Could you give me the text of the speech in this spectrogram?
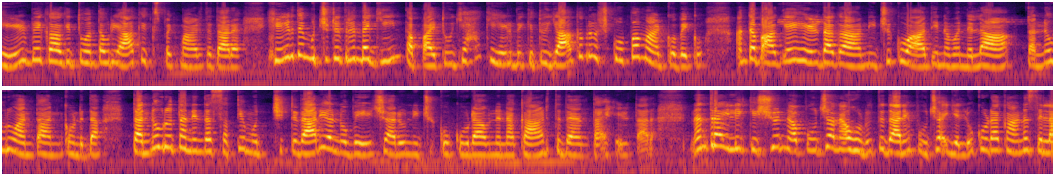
ಹೇಳಬೇಕಾಗಿತ್ತು ಅಂತ ಅವ್ರು ಯಾಕೆ ಎಕ್ಸ್ಪೆಕ್ಟ್ ಮಾಡ್ತಿದ್ದಾರೆ? ಹೇಳ್ದೆ ಮುಚ್ಚಿಟ್ಟಿದ್ರಿಂದ ಏನು ತಪ್ಪಾಯಿತು? ಯಾಕೆ ಹೇಳಬೇಕಿತ್ತು? ಯಾಕೆ ಅವ್ರು ಅಷ್ಟು ಕೋಪ ಮಾಡ್ಕೋಬೇಕು? ಅಂತ ಭಾಗ್ಯ ಹೇಳಿದಾಗ, ನಿಜಕ್ಕೂ ಆದಿ ನಮ್ಮನ್ನೆಲ್ಲ ತನ್ನವರು ಅಂತ ಅಂದ್ಕೊಂಡಿದ್ದ ತನ್ನವರು ತನ್ನಿಂದ ಸತ್ಯ ಮುಚ್ಚಿಟ್ಟಿದ್ದಾರೆ ಅನ್ನೋ ಬೇಜಾರು ನಿಜಕ್ಕೂ ಕೂಡ ಅವನನ್ನು ಕಾಡ್ತದೆ ಅಂತ ಹೇಳ್ತಾರೆ. ನಂತರ ಇಲ್ಲಿ ಕಿಶನ್ ಪೂಜಾನ ಹುಡುಕ್ತಿದ್ದಾನೆ. ಪೂಜಾ ಎಲ್ಲೂ ಕೂಡ ಕಾಣಿಸ್ತಿಲ್ಲ.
